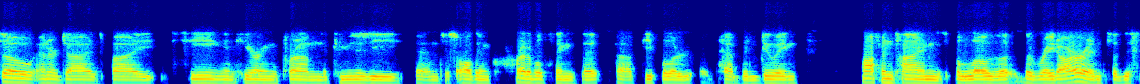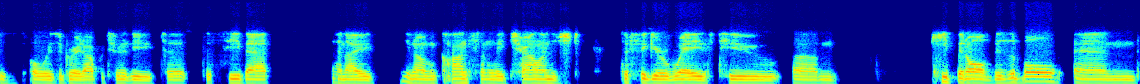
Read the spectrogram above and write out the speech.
so energized by seeing and hearing from the community and just all the incredible things that uh, people are have been doing, oftentimes below the, the radar. And so this is always a great opportunity to to see that. And I, you know, I'm constantly challenged to figure ways to um, keep it all visible and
